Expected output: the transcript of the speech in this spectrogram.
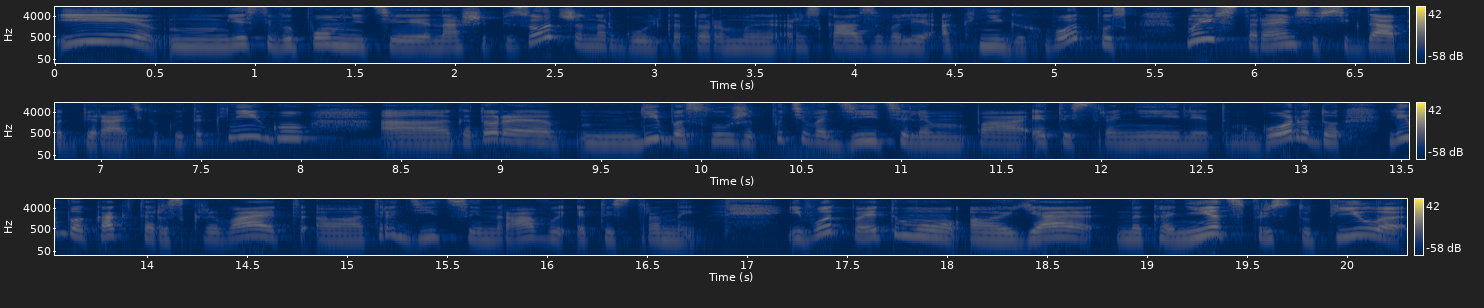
И если вы помните наш эпизод Жанаргуль, в котором мы рассказывали о книгах в отпуск, мы стараемся всегда подбирать какую-то книгу, а, которая либо служит путеводителем по этой стране или этому городу, либо как-то раскрывает традиции, нравы этой страны. И вот поэтому я наконец приступила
